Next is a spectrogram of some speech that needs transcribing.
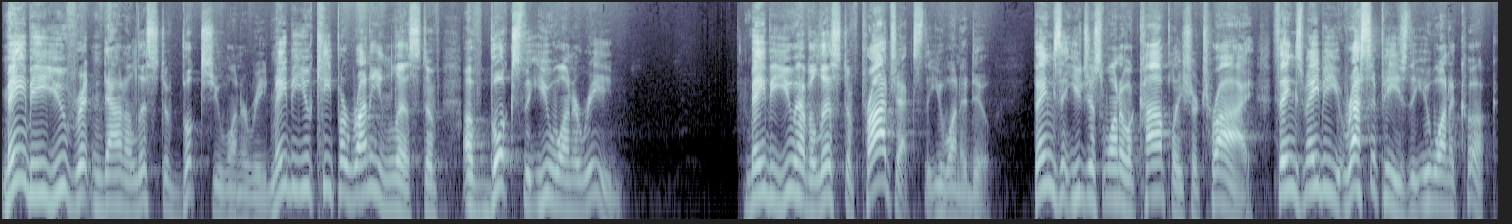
Maybe you've written down a list of books you want to read. Maybe you keep a running list of, of books that you want to read. Maybe you have a list of projects that you want to do things that you just want to accomplish or try, things, maybe recipes that you want to cook.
